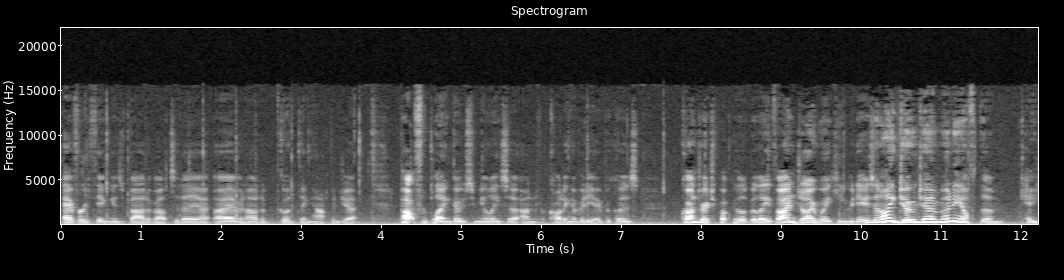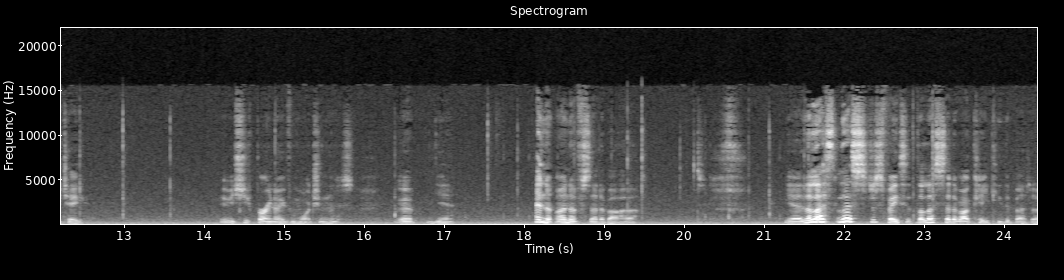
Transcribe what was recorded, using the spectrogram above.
everything is bad about today. I, I haven't had a good thing happen yet, apart from playing Goat Simulator and recording a video because, contrary to popular belief, I enjoy making videos and I don't earn money off them. Katie, she's probably not even watching this. Uh. En- enough said about her. Yeah, the less let's just face it, the less said about Katie, the better.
